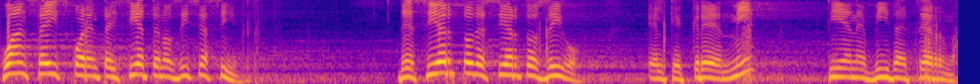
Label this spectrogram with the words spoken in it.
Juan 6:47 nos dice así. De cierto, de cierto os digo, el que cree en mí tiene vida eterna.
